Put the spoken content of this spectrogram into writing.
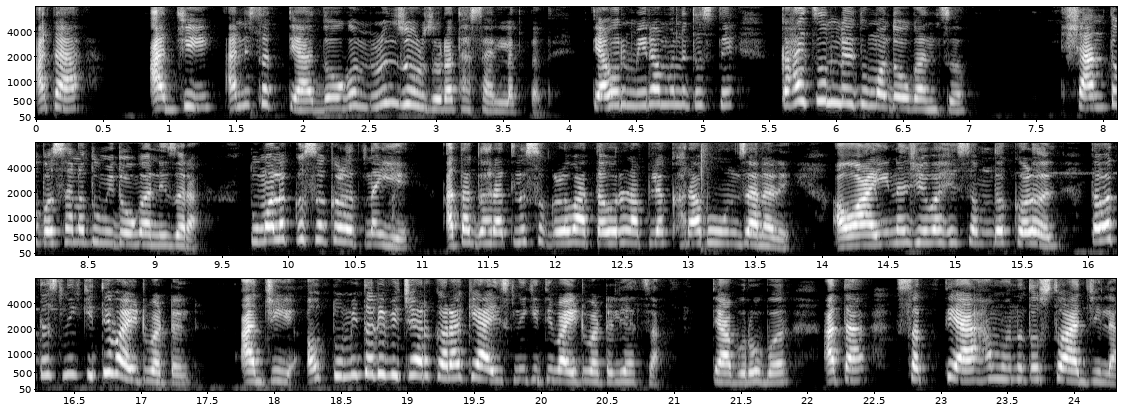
आता आजी आणि सत्या दोघं मिळून जोरजोरात हसायला लागतात. त्यावर मीरा म्हणत असते काय चाललंय तुम्हा दोघांचं? शांत बसा ना तुम्ही दोघांनी जरा. तुम्हाला कसं कळत नाही आहे आता घरातलं सगळं वातावरण आपल्या खराब होऊन जाणार आहे. अहो आईनं जेव्हा हे समज कळल तेव्हा त्यासनी किती वाईट वाटेल? आजी अहो तुम्ही तरी विचार करा की आईसनी किती वाईट वाटेल ह्याचा. त्याबरोबर आता सत्या हा म्हणत असतो आजीला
